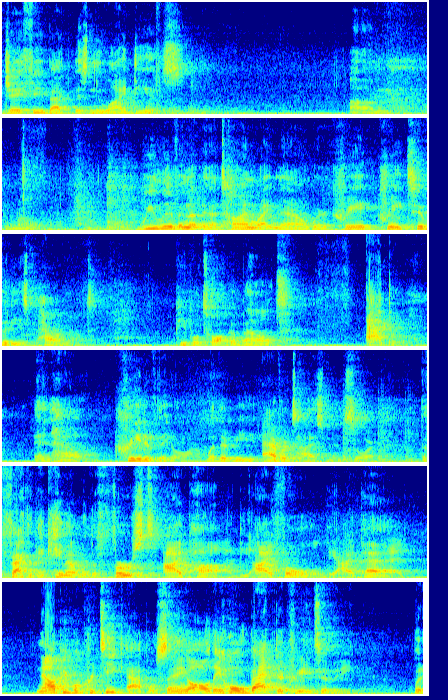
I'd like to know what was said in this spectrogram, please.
J feedback is new ideas. Um, we live in a, in a, time right now where create, creativity is paramount. People talk about Apple and how creative they are, whether it be advertisements or the fact that they came out with the first iPod, the iPhone, the iPad. Now people critique Apple saying, oh, they hold back their creativity. But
